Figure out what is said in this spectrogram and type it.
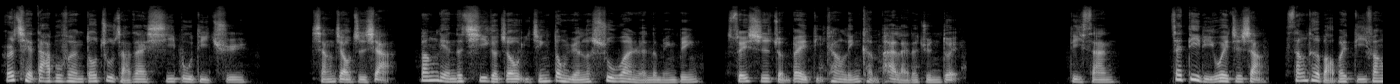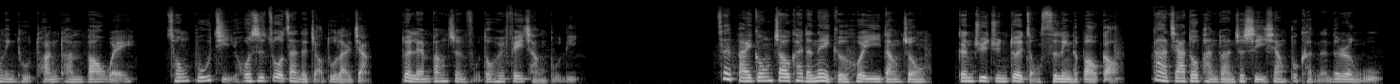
而且大部分都驻扎在西部地区。相较之下，邦联的七个州已经动员了数万人的民兵，随时准备抵抗林肯派来的军队。第三，在地理位置上，桑特堡被敌方领土团团包围，从补给或是作战的角度来讲，对联邦政府都会非常不利。在白宫召开的内阁会议当中，根据军队总司令的报告。大家都判断这是一项不可能的任务。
